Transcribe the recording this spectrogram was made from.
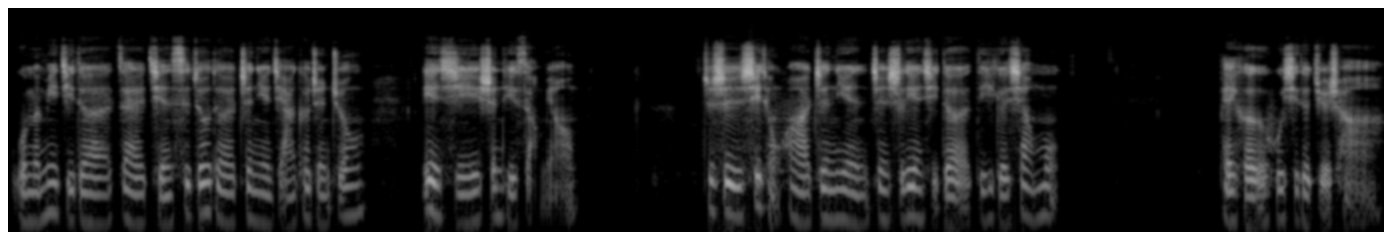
我们密集的在前四周的正念减压课程中练习身体扫描。这是系统化正念正式练习的第一个项目，配合呼吸的觉察，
